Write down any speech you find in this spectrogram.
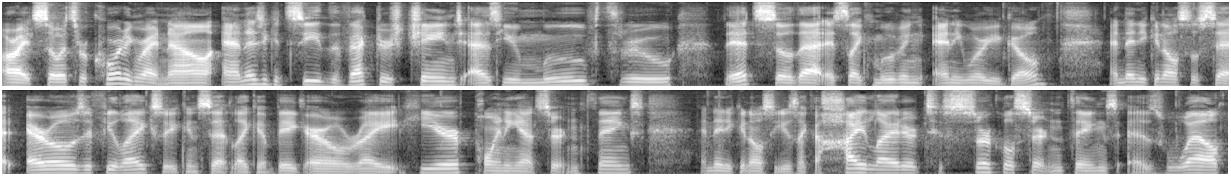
Alright, so it's recording right now, and as you can see, the vectors change as you move through it so that it's like moving anywhere you go. And then you can also set arrows if you like, so you can set like a big arrow right here pointing at certain things. And then you can also use like a highlighter to circle certain things as well.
